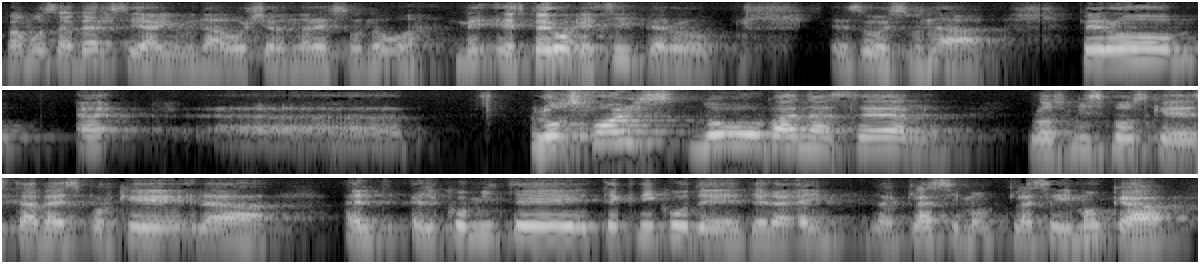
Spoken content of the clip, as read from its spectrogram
vamos a ver si hay una Ocean Race o no. Espero que sí, pero eso es una... Pero uh, uh, los foils no van a ser los mismos que esta vez, porque la, el, comité técnico de, la, la, clase, IMOCA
